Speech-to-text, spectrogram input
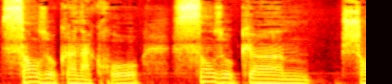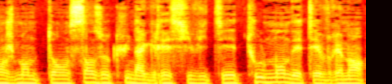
sans aucun accroc, sans aucun changement de ton, sans aucune agressivité. Tout le monde était vraiment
